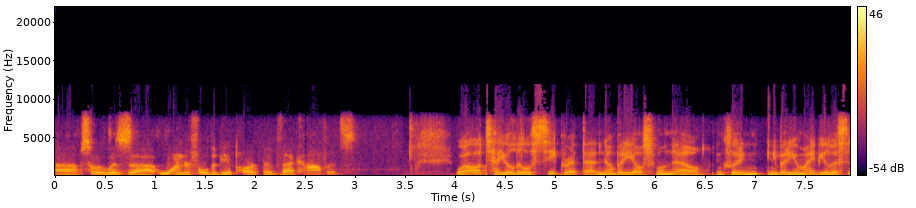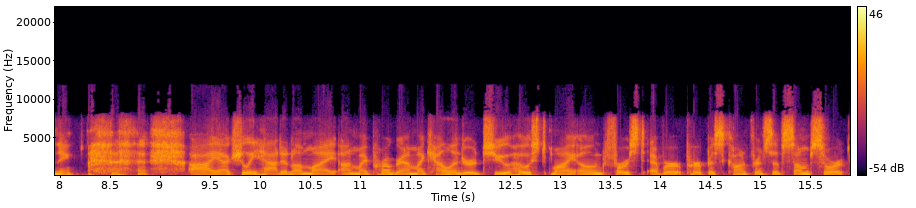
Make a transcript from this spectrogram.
Um, so it was uh, wonderful to be a part of that conference. Well, I'll tell you a little secret that nobody else will know, including anybody who might be listening. I actually had it on my on my program, my calendar, to host my own first ever purpose conference of some sort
